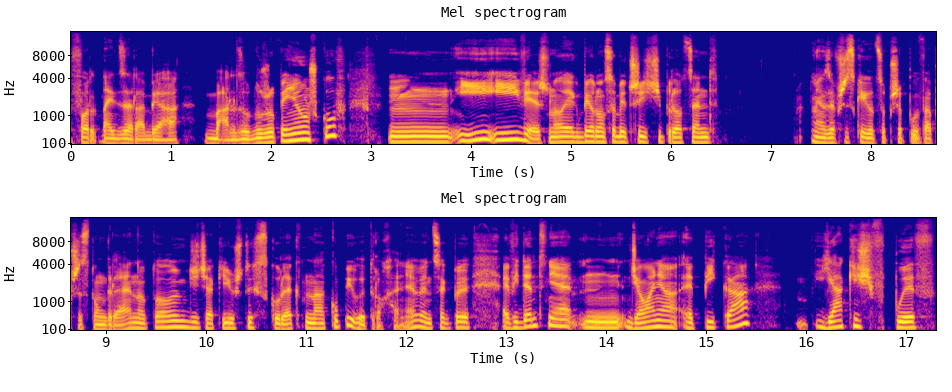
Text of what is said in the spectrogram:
Fortnite zarabia bardzo dużo pieniążków i, i wiesz, no jak biorą sobie 30% ze wszystkiego, co przepływa przez tą grę, no to dzieciaki już tych skórek nakupiły trochę, nie? Więc jakby ewidentnie mm, działania Epica jakiś wpływ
